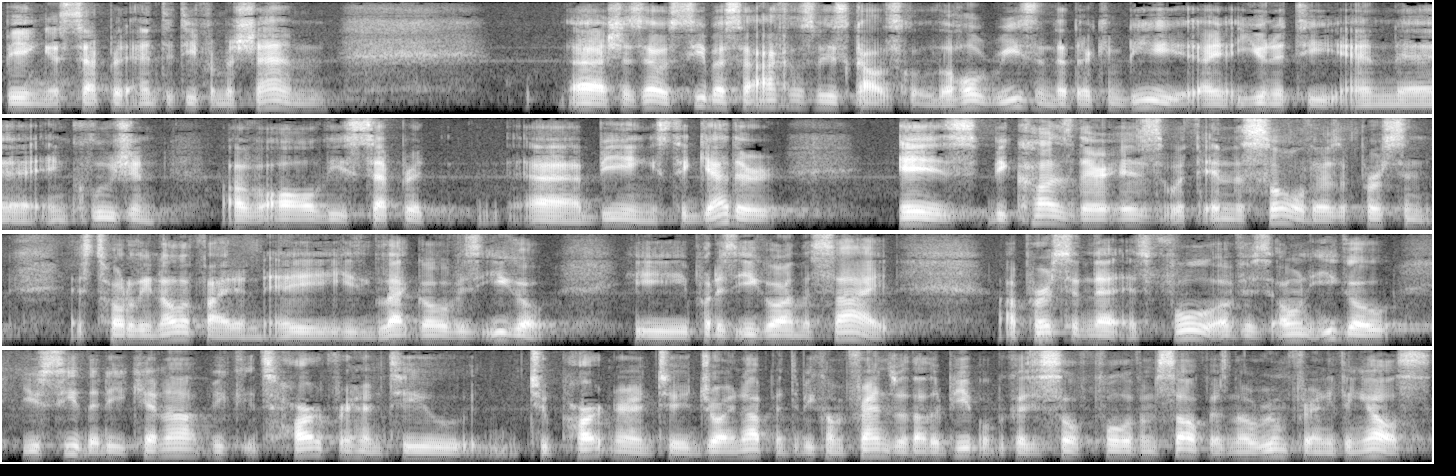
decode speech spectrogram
being a separate entity from Hashem. Uh, the whole reason that there can be a unity and uh, inclusion of all these separate uh, beings together is because there is within the soul there's a person is totally nullified and he let go of his ego. He put his ego on the side. A person that is full of his own ego you see that he cannot be, it's hard for him to to partner and to join up and to become friends with other people because he's so full of himself there's no room for anything else.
